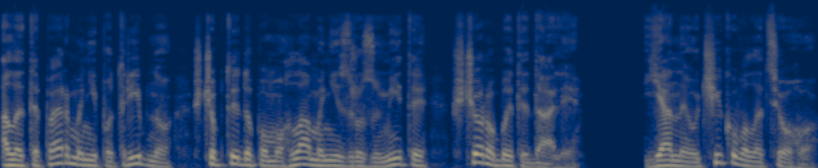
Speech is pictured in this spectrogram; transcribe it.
але тепер мені потрібно, щоб ти допомогла мені зрозуміти, що робити далі. Я не очікувала цього.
